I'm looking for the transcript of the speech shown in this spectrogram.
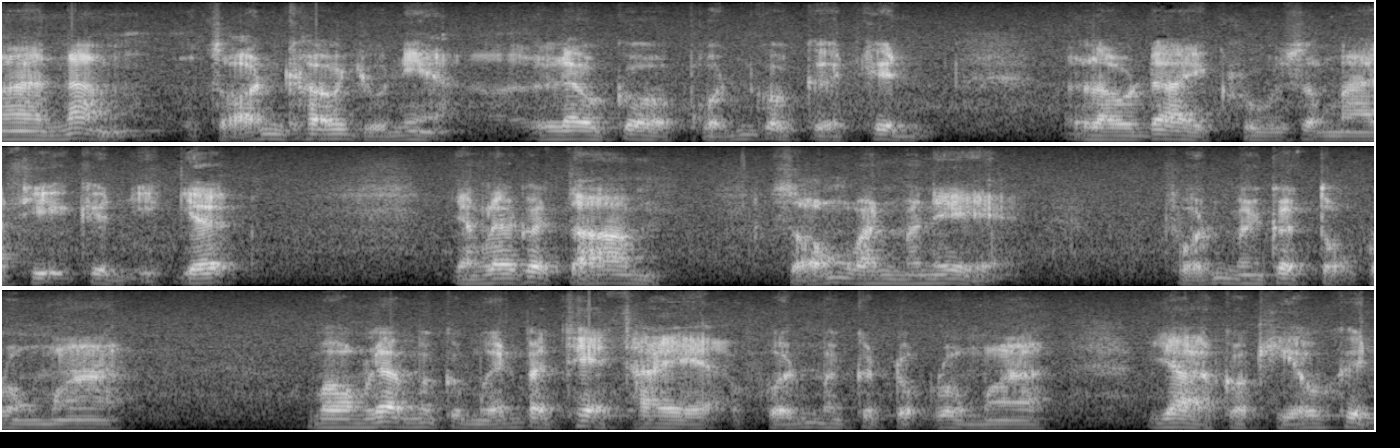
มานั่งสอนเขาอยู่เนี่ย แล้วก็ผลก็เกิดขึ้น เราได้ครูสมาธิขึ้นอีกเยอะ อย่างไรก็ตามสองวันมานี่ ฝนมันก็ตกลงมา มองแล้วมันก็เหมือนประเทศไทยอะฝนมันก็ตกลงมาหญ้าก็เขียวขึ้น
